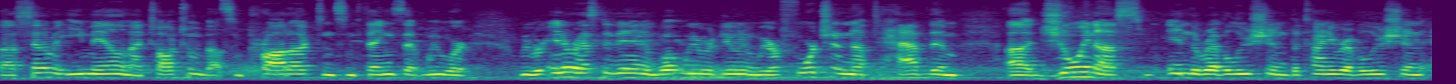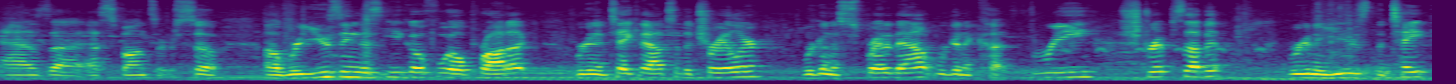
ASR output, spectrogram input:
uh, sent them an email, and I talked to them about some product and some things that we were we were interested in and what we were doing. We were fortunate enough to have them uh, join us in the revolution, the Tiny Revolution, as, uh, as sponsors. So uh, we're using this EcoFoil product. We're going to take it out to the trailer. We're going to spread it out. We're going to cut three strips of it. We're going to use the tape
